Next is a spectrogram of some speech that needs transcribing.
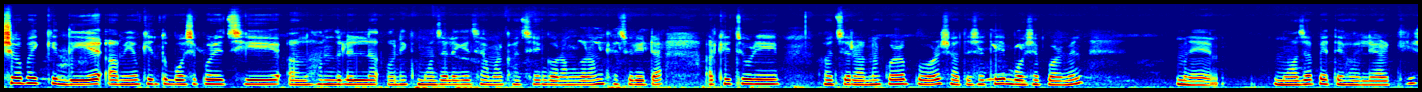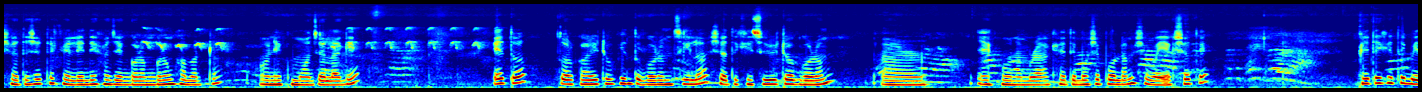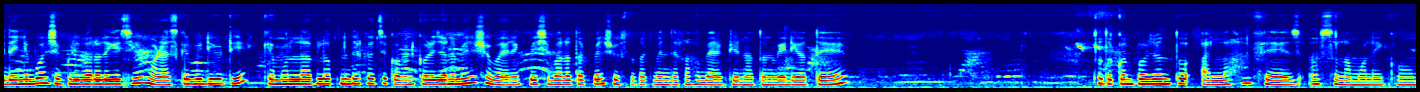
সবাইকে দিয়ে আমিও কিন্তু বসে পড়েছি। আলহামদুলিল্লাহ অনেক মজা লেগেছে আমার কাছে গরম গরম খিচুড়িটা। আর খিচুড়ি হচ্ছে রান্না করার পর সাথে সাথে বসে পড়বেন। মানে মজা পেতে হলে আর কি। সাথে সাথে খেলে দেখা যায় গরম গরম খাবারটা অনেক মজা লাগে। এ তো, তরকারিটাও কিন্তু গরম ছিল, সাথে খিচুড়িটাও গরম। আর এখন আমরা খেতে বসে পড়লাম সবাই একসাথে। খেতে খেতে বিদায় নেব, আশা করি ভালো লেগেছে। আমার আজকের ভিডিওটি কেমন লাগল আপনাদের কাছে কমেন্ট করে জানাবেন। সবাই অনেক বেশি ভালো থাকবেন, সুস্থ থাকবেন। দেখা হবে আরেকটি নতুন ভিডিওতে। ততক্ষণ পর্যন্ত আল্লাহ হাফেজ। আসসালামু আলাইকুম।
